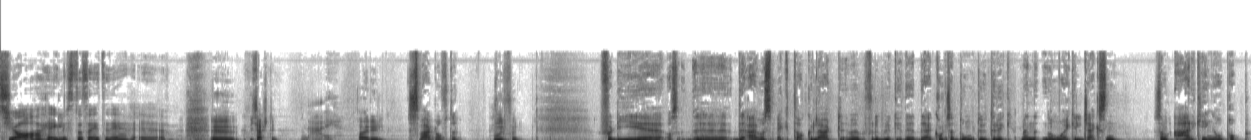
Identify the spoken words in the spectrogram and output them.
Tja, jeg har lyst til å si til det. Uh, Kjersti? Nei. Arild? Svært ofte. Hvorfor? Fordi altså, det, er jo spektakulært eh, for å bruke, det, er kanskje et dumt uttrykk, men når Michael Jackson, som er king of pop,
